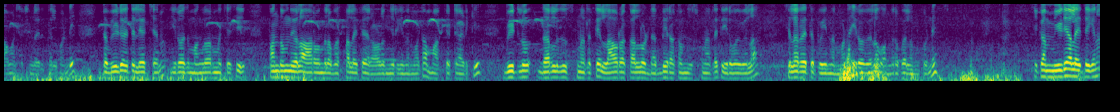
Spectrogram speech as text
కామెంట్ సెక్షన్లో అయితే తెలపండి. ఇక వీడియో అయితే లేట్ చేయను. ఈరోజు మంగళవారం వచ్చేసి పంతొమ్మిది వేల ఆరు వందల బస్తాలు అయితే రావడం జరిగిందనమాట మార్కెట్ యార్డ్కి వీటిలో ధరలు చూసుకున్నట్లయితే లావు రకాల్లో డబ్బీ రకం చూసుకున్నట్లయితే ఇరవై వేల చిల్లర అయితే పోయిందనమాట ఇరవై వేల వంద రూపాయలు అనుకోండి. ఇక మీడియాలో అయితే గిన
